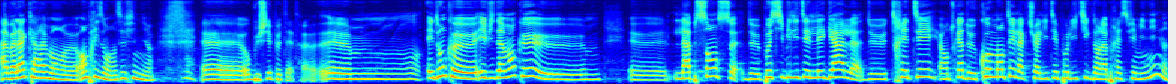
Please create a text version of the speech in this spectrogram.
Ah bah là, carrément, euh, en prison, hein, c'est fini. hein. Euh, au bûcher peut-être. Euh, et donc, évidemment que... l'absence de possibilité légale de traiter, en tout cas de commenter l'actualité politique dans la presse féminine,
